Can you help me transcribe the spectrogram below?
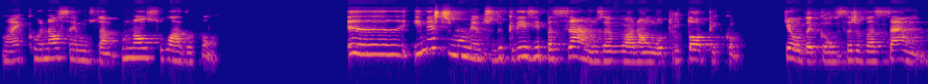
não é? Com a nossa emoção, com o nosso lado bom. e nestes momentos de crise passamos agora a um outro tópico, que é o da conservação.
